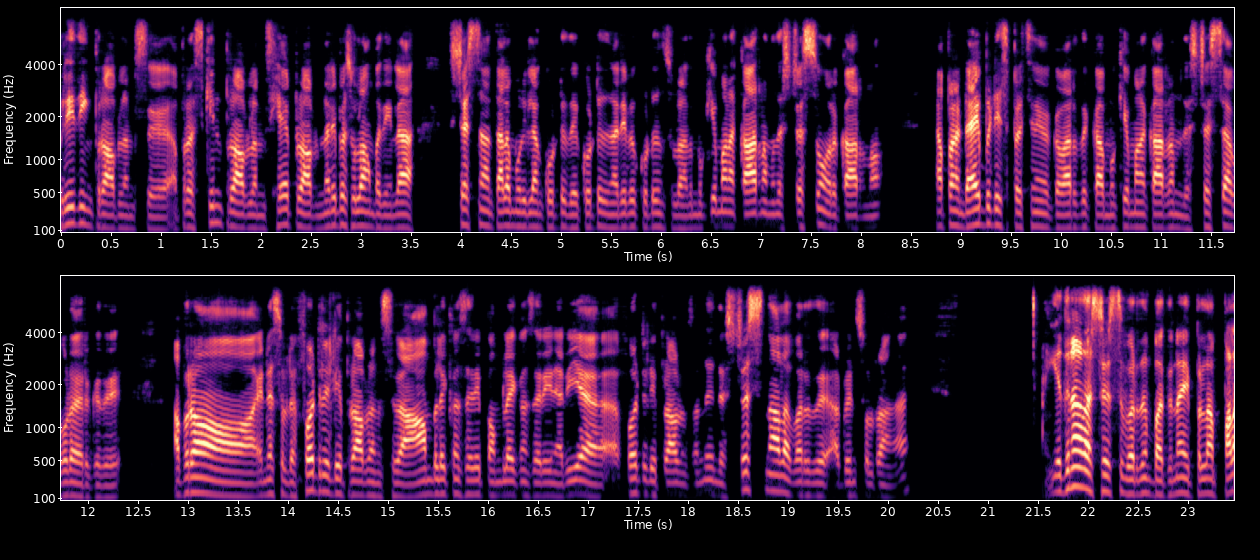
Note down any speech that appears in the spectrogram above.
ப்ரீதிங் ப்ராப்ளம்ஸு, அப்புறம் ஸ்கின் ப்ராப்ளம்ஸ், ஹேர் ப்ராப்ளம் நிறைய பேர் சொல்லுவாங்க பார்த்தீங்களா? ஸ்ட்ரெஸ் நான் தலைமுடியெல்லாம் கொட்டுது, கொட்டுது நிறைய பேர் கொட்டுதுன்னு சொல்லுவாங்க. அது முக்கியமான காரணம் வந்து ஸ்ட்ரெஸ்ஸும் ஒரு காரணம். அப்புறம் டயபெட்டிஸ் பிரச்சனைகளுக்கு வர்றதுக்கு முக்கியமான காரணம் இந்த ஸ்ட்ரெஸ்ஸாக கூட இருக்குது. அப்புறம் என்ன சொல்றது? ஃபர்டிலிட்டி ப்ராப்ளம்ஸ் ஆம்பளைக்கும் சரி, பொம்பளைக்கும் சரி நிறைய ஃபெர்டிலிட்டி ப்ராப்ளம்ஸ் வந்து இந்த ஸ்ட்ரெஸ்னால வருது அப்படின்னு சொல்கிறாங்க எதனால ஸ்ட்ரெஸ் வருதுன்னு பார்த்தீங்கன்னா, இப்போல்லாம் பல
